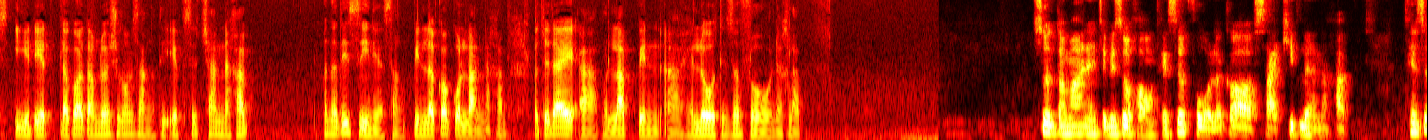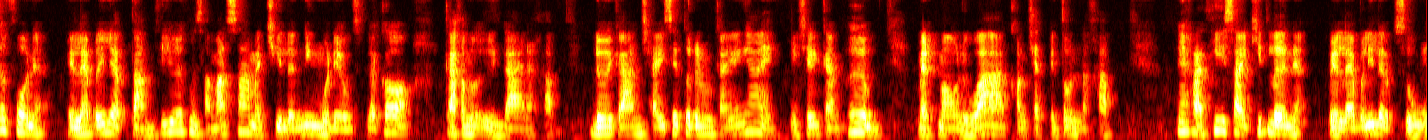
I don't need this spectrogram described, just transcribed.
sess แล้วก็ตามด้วยชื่อคำสั่ง tf session นะครับบรรทัดที่4เนี่ยสั่งพิมพ์แล้วก็กดรันนะครับเราจะได้อ่าผลลัพธ์เป็น hello TensorFlow นะครับส่วนต่อมาเนี่ยจะเป็นส่วนของ TensorFlow แล้วก็ Scikit-learn นะครับ TensorFlow เนี่ยเป็น library แบบต่ำที่ช่วยให้คุณสามารถสร้าง machine learning models แล้วก็การคำนวณอื่นได้นะครับ โดยการใช้เซตตัวดำเนินการง่ายๆ อย่างเช่นการเพิ่ม matmul หรือว่า concat เป็นต้นนะครับ ในขณะที่ Scikit-learn เนี่ยเป็น library ระดับสูง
